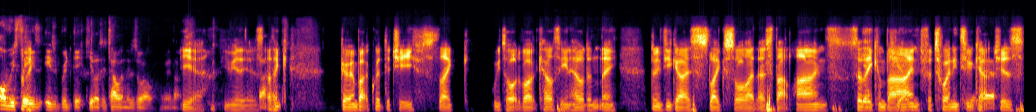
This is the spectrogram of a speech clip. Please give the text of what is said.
Obviously, think- he's, he's ridiculously talented as well. I mean, yeah. He really is. I think going back with the Chiefs, like we talked about Kelce and Hill, didn't they? I Don't know if you guys like saw like their stat lines. So Yeah, they combined for 22 Yeah. catches,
